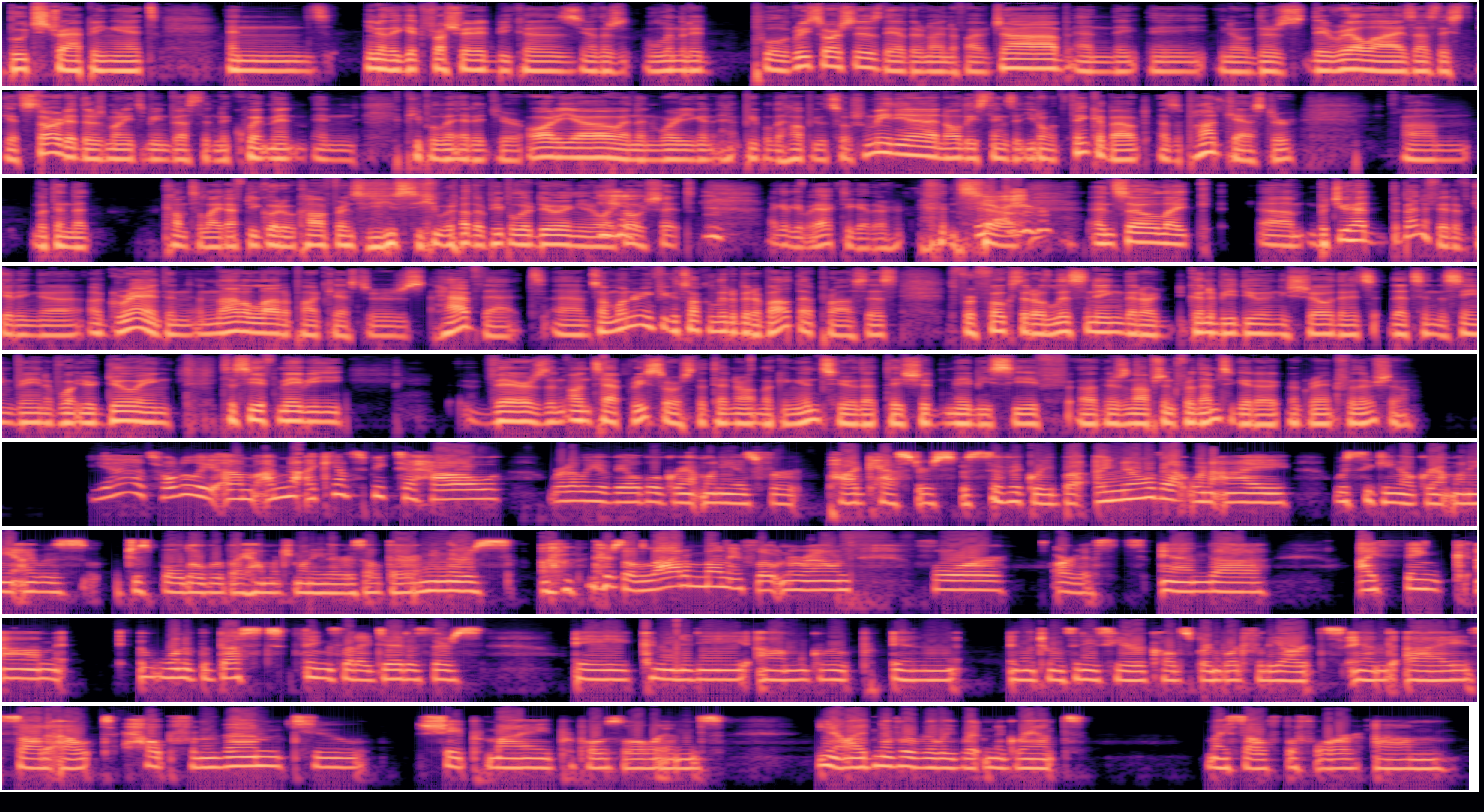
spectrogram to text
bootstrapping it, and you know they get frustrated because you know there's a limited pool of resources. They have their nine to five job, and they they you know there's they realize as they get started, there's money to be invested in equipment and people to edit your audio, and then where are you're going to have people to help you with social media and all these things that you don't think about as a podcaster. Um, but then that come to light after you go to a conference and you see what other people are doing. And you're like, Yeah. oh shit, I gotta get my act together. And so, Yeah. and so like, um, but you had the benefit of getting a, a grant, and, and not a lot of podcasters have that. Um, so I'm wondering if you could talk a little bit about that process for folks that are listening that are going to be doing a show that it's that's in the same vein of what you're doing, to see if maybe there's an untapped resource that they're not looking into that they should maybe see if uh, there's an option for them to get a, a grant for their show. Yeah, totally. Um, I'm not. I can't speak to how readily available grant money is for podcasters specifically, but I know that when I was seeking out grant money, I was just bowled over by how much money there is out there. I mean, there's there's a lot of money floating around for artists, and uh, I think um, one of the best things that I did is there's a community um, group in in the Twin Cities here called Springboard for the Arts, and I sought out help from them to shape my proposal. And you know, I'd never really written a grant myself before, um,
